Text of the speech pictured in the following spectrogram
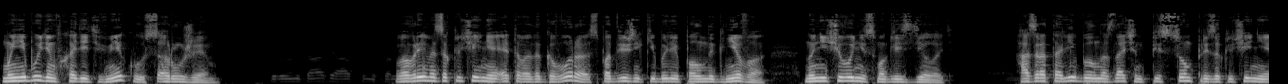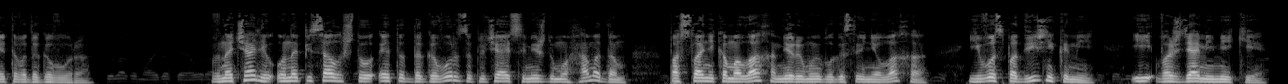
мы не будем входить в Мекку с оружием». Во время заключения этого договора сподвижники были полны гнева, но ничего не смогли сделать. Хазрат Али был назначен писцом при заключении этого договора. Вначале он написал, что этот договор заключается между Мухаммадом, посланником Аллаха, мир ему и благословение Аллаха, его сподвижниками и вождями Мекки.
